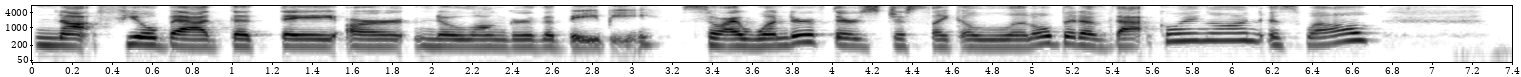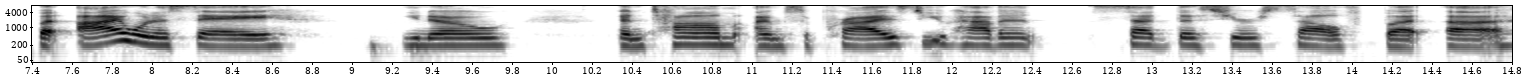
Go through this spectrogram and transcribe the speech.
not feel bad that they are no longer the baby so i wonder if there's just like a little bit of that going on as well but i want to say you know and Tom, I'm surprised you haven't said this yourself, but uh,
